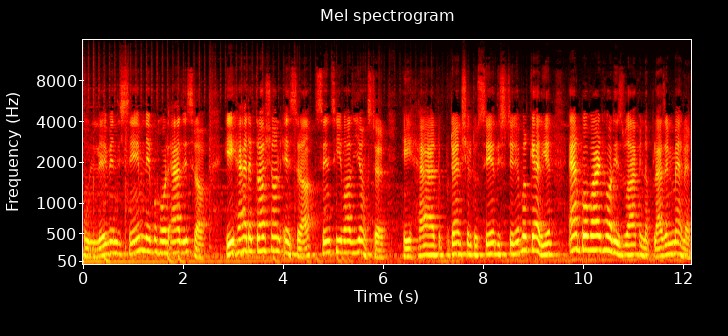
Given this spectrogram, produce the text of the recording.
who lives in the same neighborhood as Isra. He had a crush on Isra since he was a youngster. He had the potential to save his terrible career and provide for his wife in a pleasant manner.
